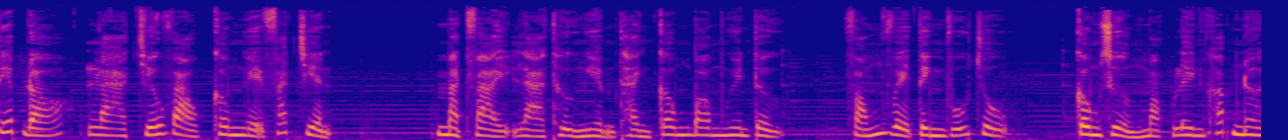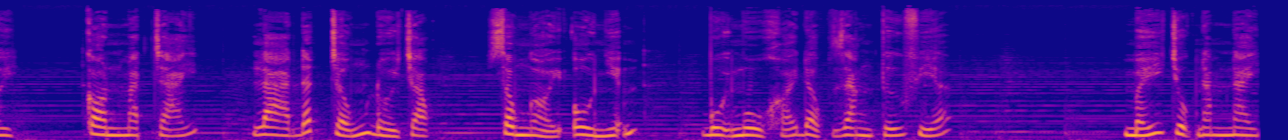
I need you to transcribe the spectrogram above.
Tiếp đó là chiếu vào công nghệ phát triển. Mặt phải là thử nghiệm thành công bom nguyên tử phóng vệ tinh vũ trụ. Công xưởng mọc lên khắp nơi, còn mặt trái là đất trống đồi trọc, sông ngòi ô nhiễm, bụi mù khói độc răng tứ phía. Mấy chục năm nay,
